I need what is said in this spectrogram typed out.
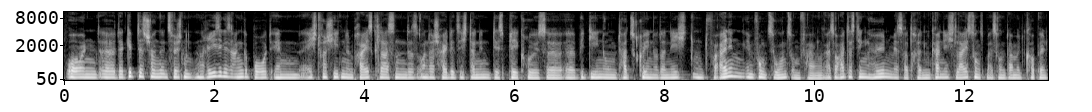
Und äh, da gibt es schon inzwischen ein riesiges Angebot in echt verschiedenen Preisklassen. Das unterscheidet sich dann in Displaygröße, äh, Bedienung, Touchscreen oder nicht. Und vor allen Dingen im Funktionsumfang. Also hat das Ding Höhenmesser drin, kann ich Leistungsmessung damit koppeln,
